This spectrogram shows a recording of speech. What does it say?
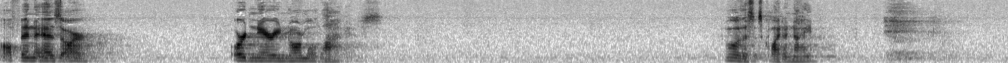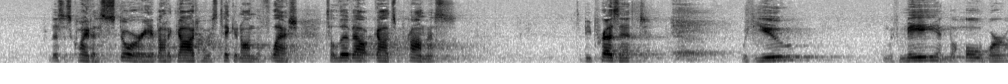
often as our ordinary, normal lives. Oh, this is quite a night. This is quite a story about a God who has taken on the flesh to live out God's promise, to be present with you, with me, and the whole world.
